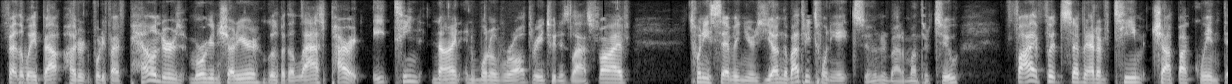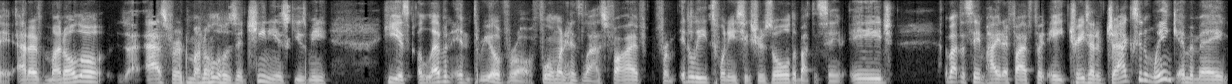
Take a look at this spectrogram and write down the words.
Featherweight bout, 145 pounders. Morgan Charrier, who goes by the last pirate, 18, 9, and 1 overall, 3 and 2 in his last five. 27 years young, about to be 28 soon, in about a month or two. Five foot seven out of Team Chapaquinte. Out of Manolo, as for Manolo Zecchini, excuse me, he is 11 and 3 overall, 4 1 in his last five. From Italy, 26 years old, about the same age, about the same height at 5 foot 8. Trains out of Jackson Wink MMA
